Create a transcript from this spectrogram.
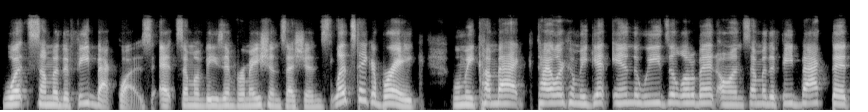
what some of the feedback was at some of these information sessions. Let's take a break. When we come back, Tyler, can we get in the weeds a little bit on some of the feedback that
